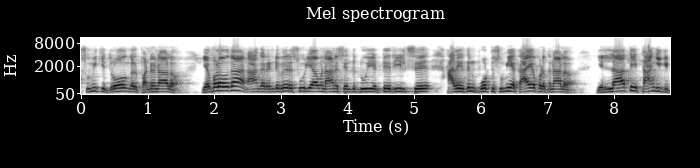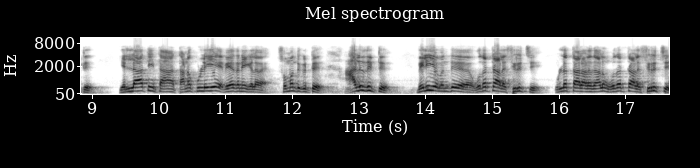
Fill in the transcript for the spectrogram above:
சுமிக்கு துரோகங்கள் பண்ணினாலும் எவ்வளவுதான் நாங்கள் ரெண்டு பேரும் சூர்யாவும் நானும் சேர்ந்து டூயட்டு ரீல்ஸு அது இதுன்னு போட்டு சுமியை காயப்படுத்தினாலும் எல்லாத்தையும் தாங்கிக்கிட்டு எல்லாத்தையும் தா தனக்குள்ளேயே வேதனைகளை சுமந்துக்கிட்டு அழுதுட்டு வெளியே வந்து உதட்டால் சிரித்து உள்ளத்தால் அழுதாலும் உதட்டால் சிரித்து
